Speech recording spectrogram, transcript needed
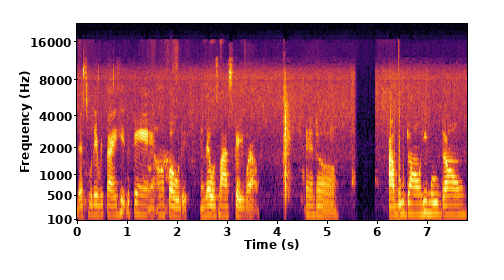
That's when everything hit the fan and unfolded, and that was my escape route. And uh, I moved on. He moved on.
